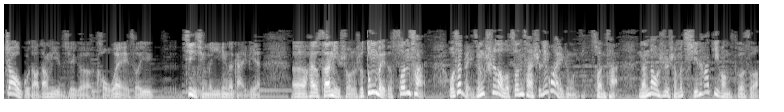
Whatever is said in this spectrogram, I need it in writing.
照顾到当地的这个口味，所以进行了一定的改变。呃，还有三妮说了，说东北的酸菜，我在北京吃到的酸菜是另外一种酸菜，难道是什么其他地方的特色？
